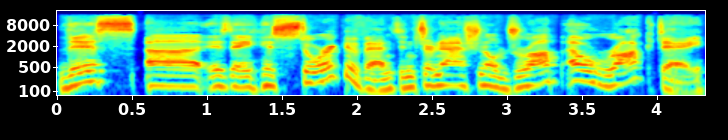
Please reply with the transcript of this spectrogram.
This uh, is a historic event, International Drop a Rock Day,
